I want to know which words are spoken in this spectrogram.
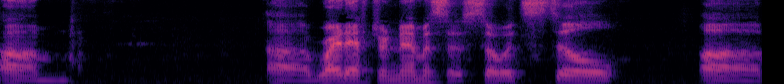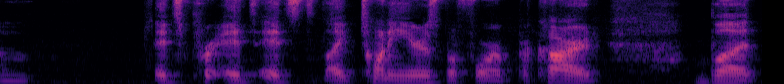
um, uh, right after Nemesis, so it's still um, it's it's it's like 20 years before Picard, but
